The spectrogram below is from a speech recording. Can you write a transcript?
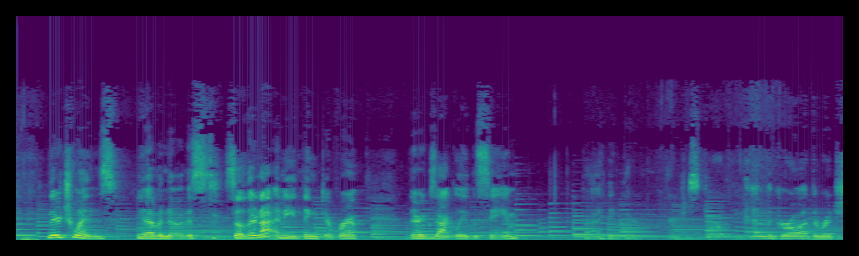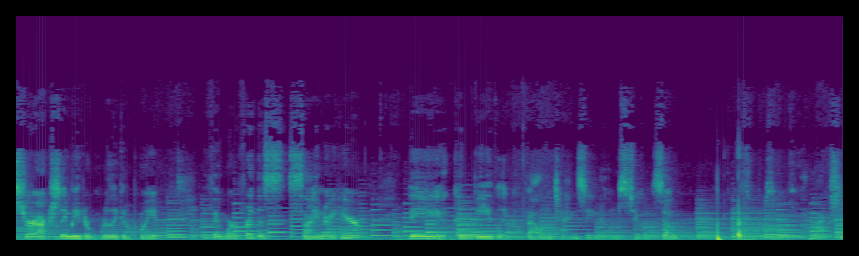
they're twins, you haven't noticed. So they're not anything different. They're exactly the same, but I think they're, they're just darling. And the girl at the register actually made a really good point. If it weren't for this sign right here, they could be like Valentine's Day gnomes too. So I'm actually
